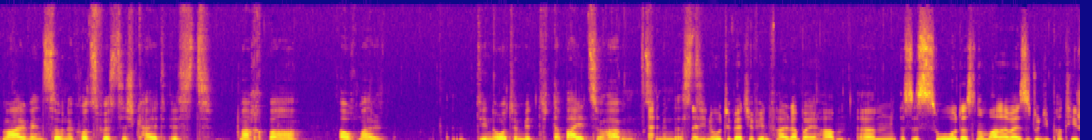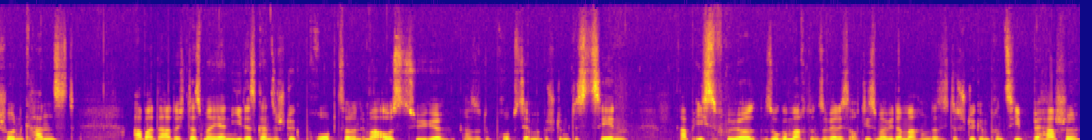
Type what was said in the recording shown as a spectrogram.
mal, wenn es so eine Kurzfristigkeit ist, machbar, auch mal die Note mit dabei zu haben, zumindest. Na, die Note werde ich auf jeden Fall dabei haben. Ähm, es ist so, dass normalerweise du die Partie schon kannst, aber dadurch, dass man ja nie das ganze Stück probt, sondern immer Auszüge, also du probst ja immer bestimmte Szenen, habe ich es früher so gemacht und so werde ich es auch diesmal wieder machen, dass ich das Stück im Prinzip beherrsche,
